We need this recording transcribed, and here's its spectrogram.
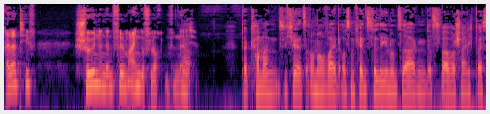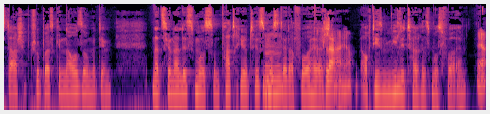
relativ schön in den Film eingeflochten, finde ja. ich. Da kann man sich ja jetzt auch noch weit aus dem Fenster lehnen und sagen, das war wahrscheinlich bei Starship Troopers genauso mit dem Nationalismus und Patriotismus, mhm. der da vorherrscht. Klar, ja. Auch diesen Militarismus vor allem. Ja.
